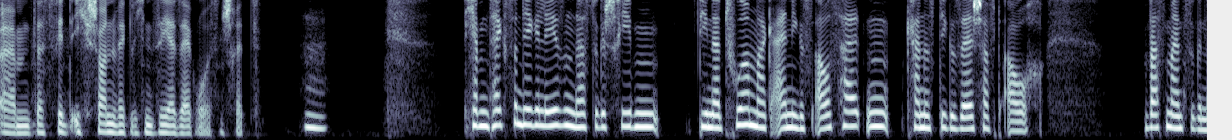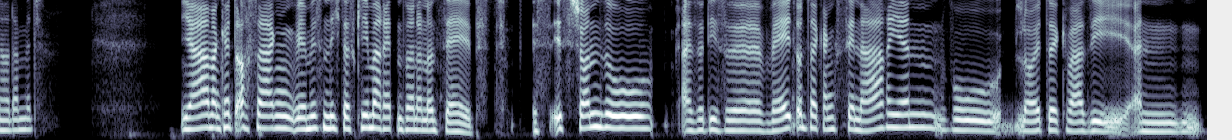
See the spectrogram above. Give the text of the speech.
ähm, das finde ich schon wirklich einen sehr, sehr großen Schritt. Hm. Ich habe einen Text von dir gelesen, da hast du geschrieben, die Natur mag einiges aushalten, kann es die Gesellschaft auch. Was meinst du genau damit? Ja, man könnte auch sagen, wir müssen nicht das Klima retten, sondern uns selbst. Es ist schon so, also diese Weltuntergangsszenarien, wo Leute quasi an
